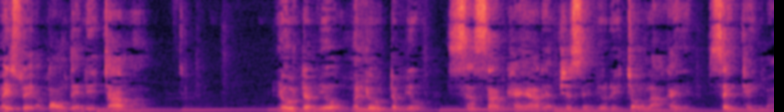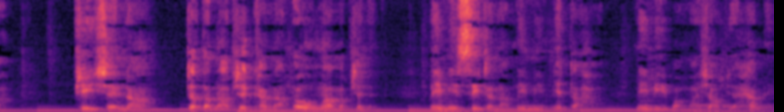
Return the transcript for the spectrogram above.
မိတ်ဆွေအပေါင်းအသင်းတွေကြားမှာလိုတစ်မျိုးမလိုတစ်မျိုးဆက်ဆံခံရတဲ့ဖြစ်စဉ်မျိုးတွေကြုံလာခိုင်းရင်စိတ်ထိန်ပါဖြည့်ရှင်းတာပြဿနာဖြစ်ခန္ဓာလုံးဝမဖြစ်နဲ့မိမိစေတနာမိမိမေတ္တာဟာမိမိပေါ်မှာရောက်ပြဟတ်မယ်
